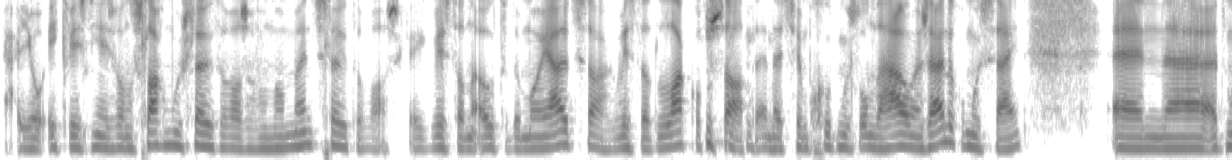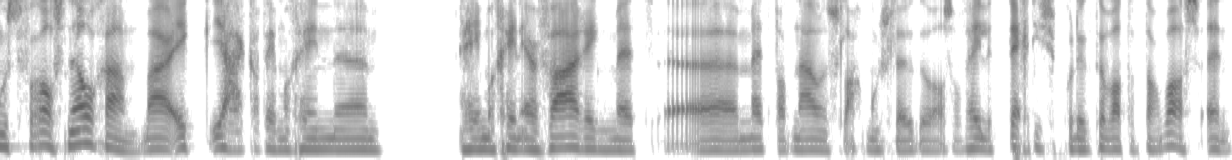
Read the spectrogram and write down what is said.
Ja, joh, ik wist niet eens wat een slagmoersleutel was of een momentsleutel was. Kijk, ik wist dat een auto er mooi uitzag. Ik wist dat lak op zat en dat je hem goed moest onderhouden en zuinig moest zijn. En uh, het moest vooral snel gaan. Maar ik, ja, ik had helemaal geen uh, helemaal geen ervaring met, uh, met wat nou een slagmoersleutel was. Of hele technische producten, wat het dan was. En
